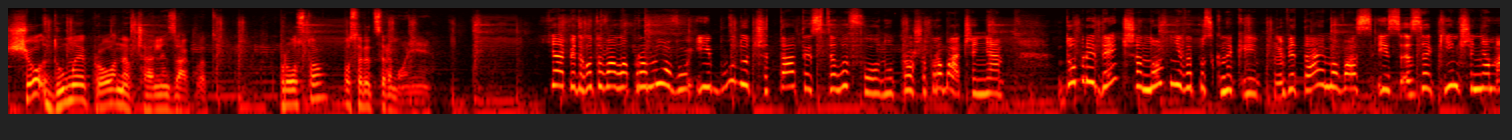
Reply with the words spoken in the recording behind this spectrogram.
що думає про навчальний заклад. Просто посеред церемонії. Я підготувала промову і буду читати з телефону. Прошу пробачення. Добрий день, шановні випускники. Вітаємо вас із закінченням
